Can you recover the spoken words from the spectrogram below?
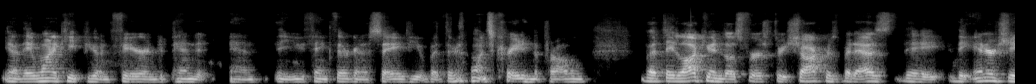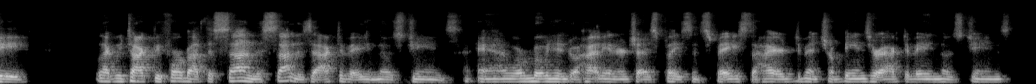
you know they want to keep you in fear and dependent. And you think they're going to save you but they're the ones creating the problem but they lock you into those first three chakras. But as they the energy, like we talked before about the sun, the sun is activating those genes, and we're moving into a highly energized place in space. The higher dimensional beings are activating those genes.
